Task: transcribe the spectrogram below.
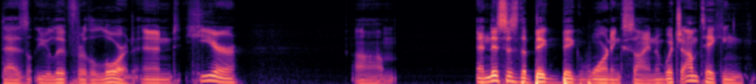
that is, you live for the Lord. And here, um, and this is the big, big warning sign, which I'm taking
